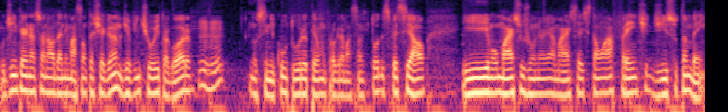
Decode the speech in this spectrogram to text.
O Dia Internacional da Animação está chegando, dia 28 agora, Uhum. no Cine Cultura, tem uma programação toda especial. E o Márcio Júnior e a Márcia estão à frente disso também.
